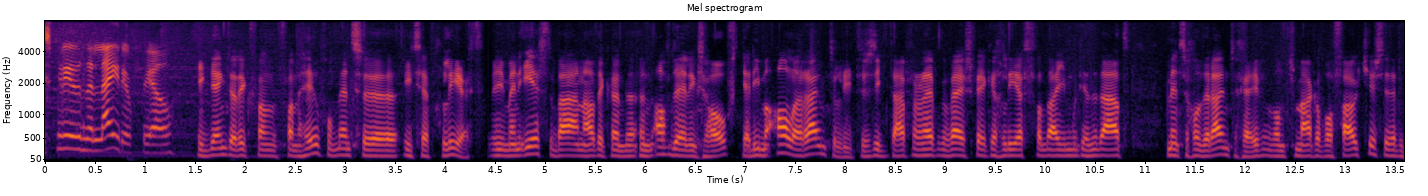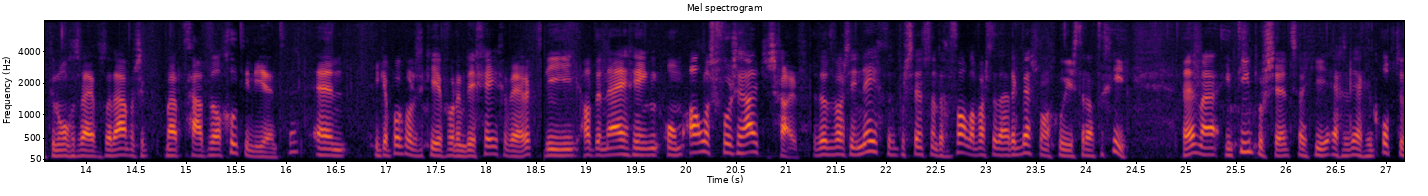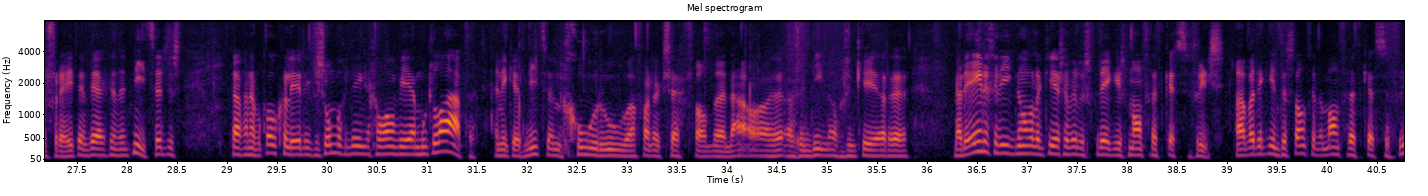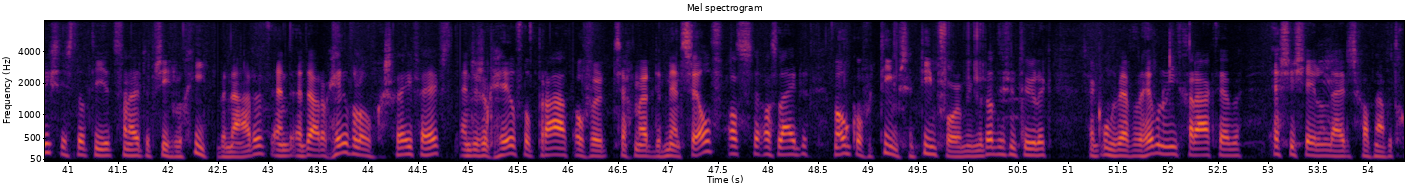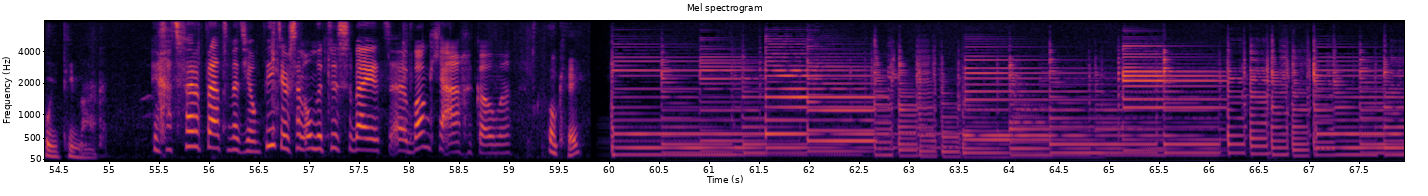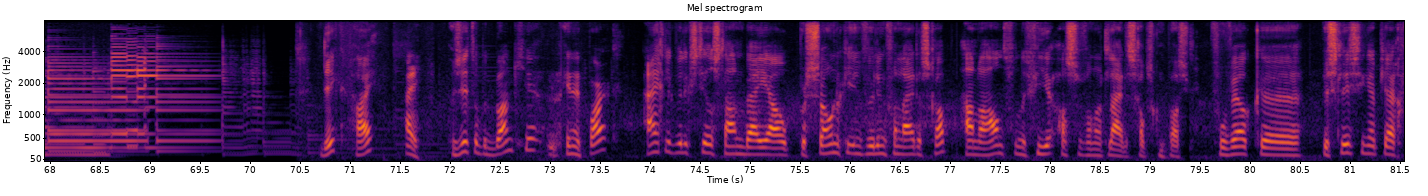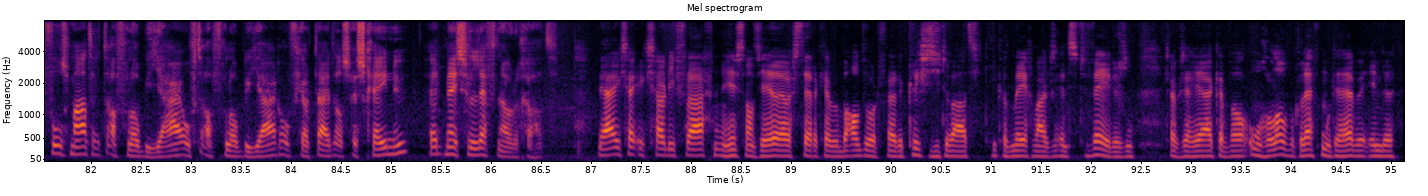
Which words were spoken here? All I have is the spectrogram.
Inspirerende leider voor jou? Ik denk dat ik van, van heel veel mensen iets heb geleerd. In mijn eerste baan had ik een, een afdelingshoofd ja, die me alle ruimte liet. Dus ik, daarvan heb ik bij wijze spreken geleerd van nou, je moet inderdaad mensen gewoon de ruimte geven. Want ze maken wel foutjes. Dat heb ik toen ongetwijfeld gedaan, maar, het gaat wel goed in die end. Hè? En ik heb ook wel eens een keer voor een DG gewerkt. Die had de neiging om alles voor zich uit te schuiven. Dat was in 90% van de gevallen was dat eigenlijk best wel een goede strategie. Maar in 10% zat je je echt werkelijk op te vreten en werkte het niet. Dus daarvan heb ik ook geleerd dat je sommige dingen gewoon weer moet laten. En ik heb niet een goeroe waarvan ik zeg van, eh, nou, eh, als ik die nog eens een keer... nou, de enige die ik nog wel een keer zou willen spreken is Manfred Kets de Vries. Maar wat ik interessant vind aan Manfred Kets de Vries is dat hij het vanuit de psychologie benadert. En, en daar ook heel veel over geschreven heeft. En dus ook heel veel praat over zeg maar, de mens zelf als, als leider. Maar ook over teams en teamvorming. Maar dat is natuurlijk, zijn onderwerpen waar we helemaal nog niet geraakt hebben. Essentieel leiderschap naar het goede team maken. Je gaat verder praten met Jan Pieter. We zijn ondertussen bij het eh, bankje aangekomen. Oké. Dick, hi. Hi. We zitten op het bankje in het park. Eigenlijk wil ik stilstaan bij jouw persoonlijke invulling van leiderschap aan de hand van de vier assen van het leiderschapskompas. Voor welke beslissing heb jij gevoelsmatig het afgelopen jaar of de afgelopen jaren of jouw tijd als SG nu het meeste lef nodig gehad? Ja, ik zou, ik zou die vraag in eerste instantie heel erg sterk hebben beantwoord vanuit de crisissituatie die ik had meegemaakt als NCTV. Dus dan zou ik zeggen, ja, ik heb wel ongelooflijk lef moeten hebben in de,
